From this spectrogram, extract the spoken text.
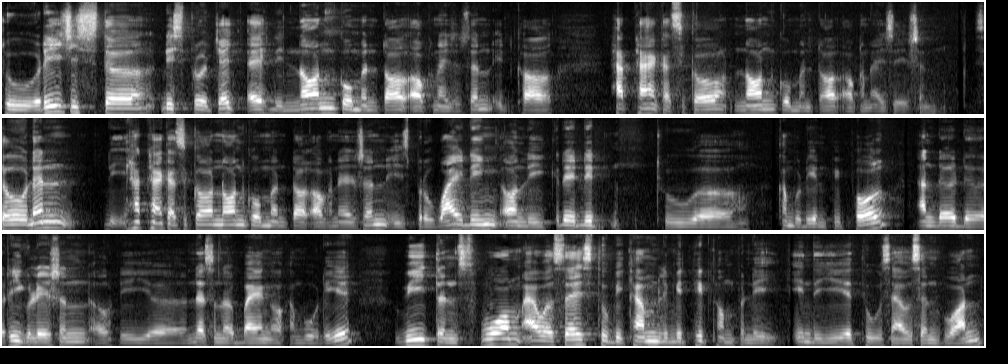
to register this project as the non-governmental organization. It called Hattha Kaksekar Non-Governmental Organization. So then the Hattha Kaksekar Non-Governmental Organization is providing only credit to uh, Cambodian people under the regulation of the uh, National Bank of Cambodia, we transform ourselves to become limited company in the year 2001.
